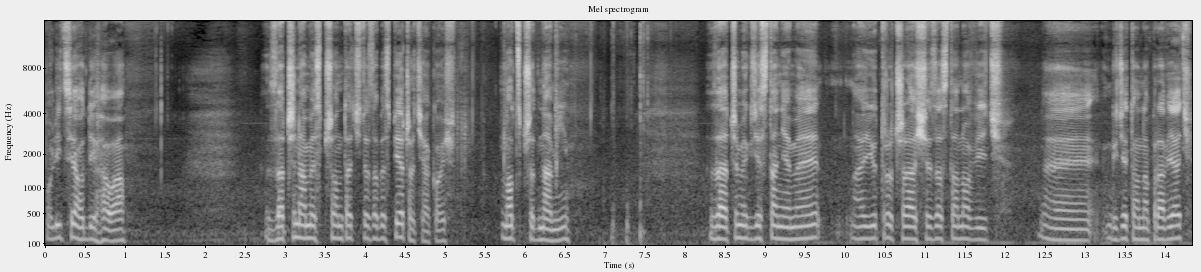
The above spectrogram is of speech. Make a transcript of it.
Policja odjechała. Zaczynamy sprzątać i to zabezpieczać jakoś. Noc przed nami. Zobaczymy, gdzie staniemy. A jutro trzeba się zastanowić, e, gdzie to naprawiać.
